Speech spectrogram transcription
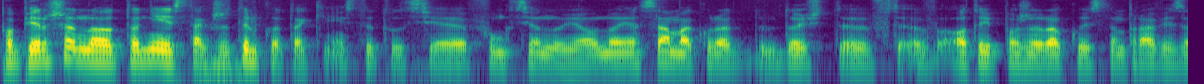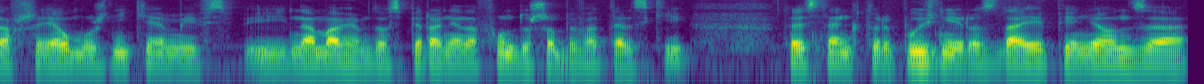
po pierwsze, no to nie jest tak, że tylko takie instytucje funkcjonują. No ja sam akurat dość w, w, o tej porze roku jestem prawie zawsze jałmużnikiem i, wsp- i namawiam do wspierania na Fundusz Obywatelski. To jest ten, który później rozdaje pieniądze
